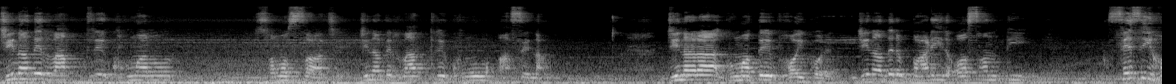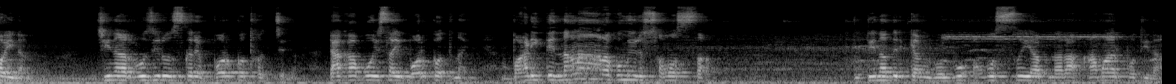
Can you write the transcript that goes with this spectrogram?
যিনাদের রাত্রে ঘুমানোর সমস্যা আছে যিনাদের রাত্রে ঘুম আসে না। যিনারা ঘুমাতে ভয় করেন। যিনাদের বাড়ির অশান্তি শেষই হয় না। যিনার রোজি রোজগারে বরকত হচ্ছে না। টাকা পয়সায় বরকত নাই। বাড়িতে নানা রকমের সমস্যা। তো তেনাদেরকে আমি বলব, অবশ্যই আপনারা আমার প্রতি না।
